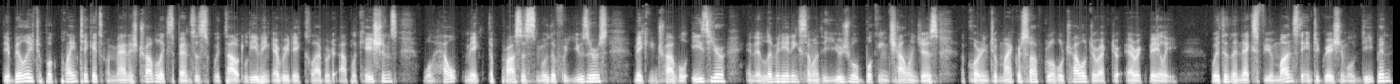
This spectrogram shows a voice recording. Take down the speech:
the ability to book plane tickets or manage travel expenses without leaving everyday collaborative applications will help make the process smoother for users, making travel easier and eliminating some of the usual booking challenges, according to Microsoft Global Travel Director Eric Bailey. Within the next few months, the integration will deepen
